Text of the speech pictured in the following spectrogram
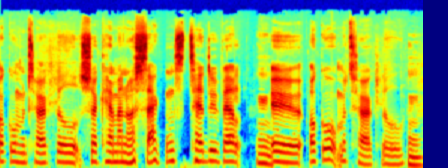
at gå med tørklæde, så kan man også sagtens tage det valg mm. øh, at gå med tørklæde. Mm.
